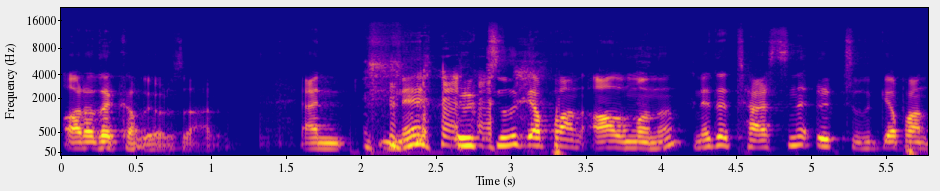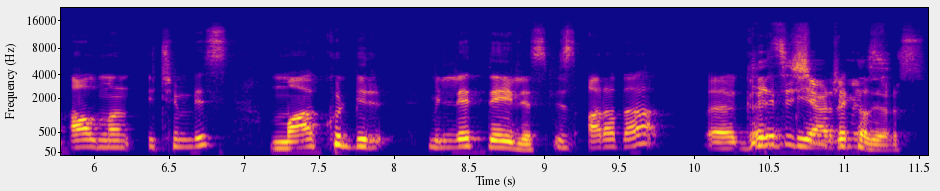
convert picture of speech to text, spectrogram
arada kalıyoruz abi. Yani ne ırkçılık yapan Alman'ın ne de tersine ırkçılık yapan Alman için biz makul bir millet değiliz. Biz arada e, garip Kesişim bir yerde kümesi. kalıyoruz.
